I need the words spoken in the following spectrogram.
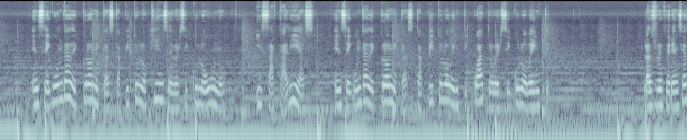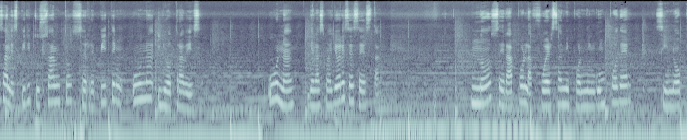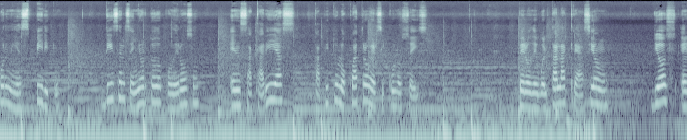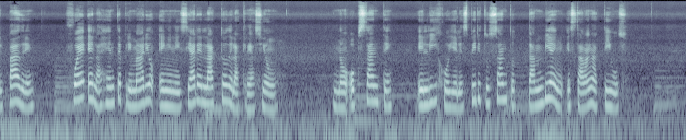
en Segunda de Crónicas capítulo 15 versículo 1 y Zacarías en Segunda de Crónicas capítulo 24 versículo 20. Las referencias al Espíritu Santo se repiten una y otra vez. Una de las mayores es esta. No será por la fuerza ni por ningún poder, sino por mi espíritu, dice el Señor Todopoderoso en Zacarías capítulo 4 versículo 6. Pero de vuelta a la creación, Dios el Padre fue el agente primario en iniciar el acto de la creación. No obstante, el Hijo y el Espíritu Santo también estaban activos.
